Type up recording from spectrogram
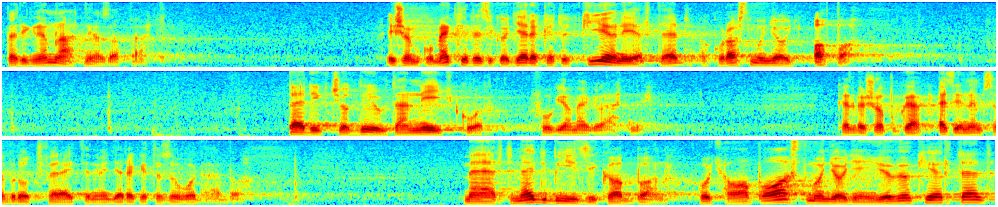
pedig nem látni az apát. És amikor megkérdezik a gyereket, hogy ki jön érted, akkor azt mondja, hogy apa. Pedig csak délután négykor fogja meglátni. Kedves apukák, ezért nem szabad ott felejteni a gyereket az óvodába. Mert megbízik abban, hogy ha apa azt mondja, hogy én jövök érted,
